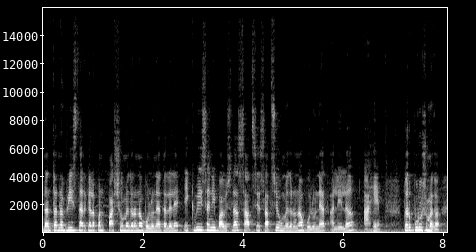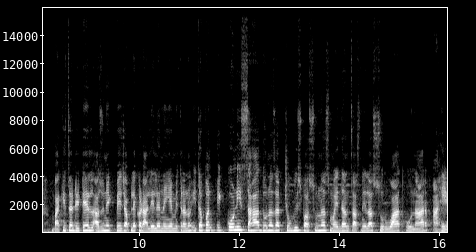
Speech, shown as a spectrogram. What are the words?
नंतरनं वीस तारखेला पण पाचशे उमेदवारांना बोलवण्यात आलेले आहे एकवीस आणि बावीसला सातशे सातशे उमेदवारांना बोलवण्यात आलेलं आहे. तर पुरुष उमेदवार बाकीचं डिटेल अजून एक पेज आपल्याकडे आलेलं नाही आहे मित्रांनो. इथं पण एकोणीस सहा दोन हजार चोवीसपासूनच मैदान चाचणीला सुरुवात होणार आहे.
